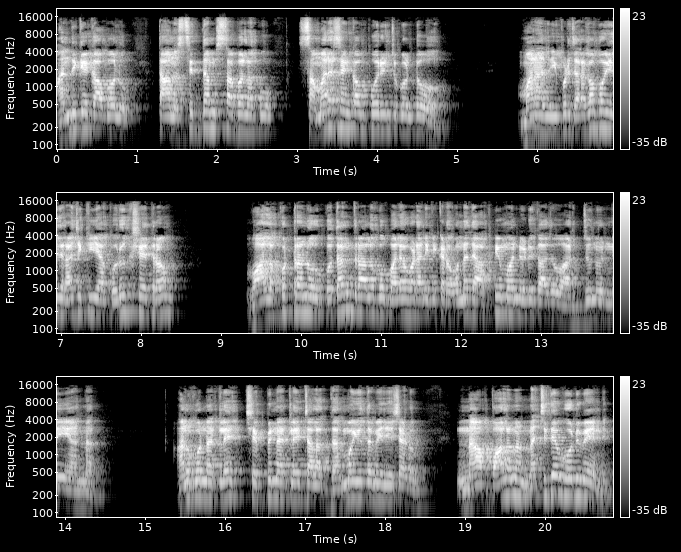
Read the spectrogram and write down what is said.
అందుకే కాబోలు తాను సిద్ధం సభలకు సమరశంఖం పూరించుకుంటూ మన ఇప్పుడు జరగబోయేది రాజకీయ కురుక్షేత్రం. వాళ్ళ కుట్రలు కుతంత్రాలకు బలవడానికి ఇక్కడ ఉన్నది అభిమన్యుడు కాదు అర్జునుణ్ణి అన్నారు అనుకున్నట్లే చెప్పినట్లే చాలా ధర్మయుద్ధమే చేశాడు. నా పాలన నచ్చితే ఓటు వేయండి.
